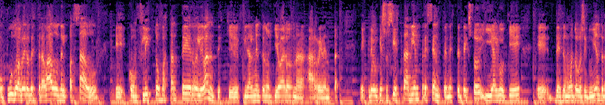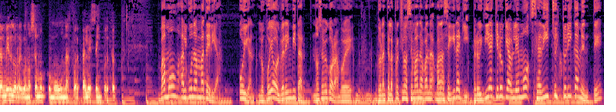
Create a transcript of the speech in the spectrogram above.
o pudo haber destrabado en el pasado conflictos bastante relevantes que finalmente nos llevaron a reventar. Eh, creo que eso sí está bien presente en este texto y algo que eh, desde el momento constituyente también lo reconocemos como una fortaleza importante. Vamos a algunas materias. Oigan, los voy a volver a invitar, no se me corran, porque durante las próximas semanas van a, van a seguir aquí, pero hoy día quiero que hablemos, se ha dicho históricamente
